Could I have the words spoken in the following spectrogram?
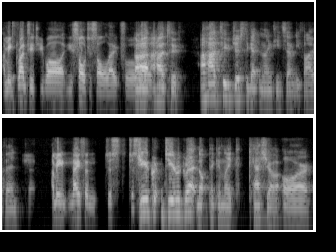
I mean, granted, you are you sold your soul out for. Uh, I had to. I had to just to get the 1975 in. I mean, Nathan, just just Do you do you regret not picking like Kesha or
